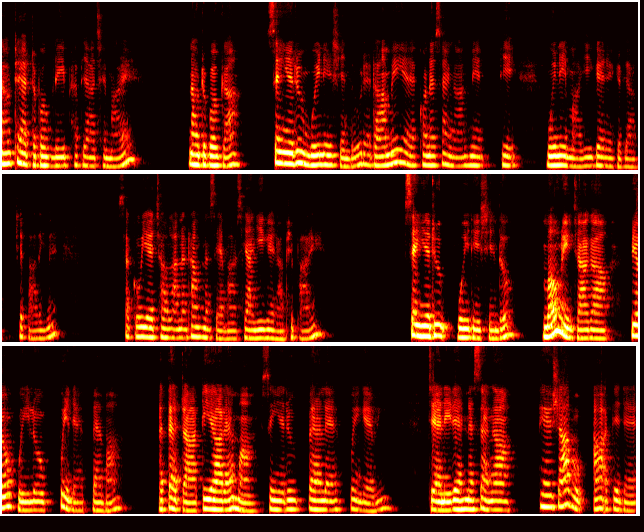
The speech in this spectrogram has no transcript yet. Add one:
နောက်ထပ်တစ်ပုဒ်လေးဖတ်ပြချင်ပါတယ်။နောက်တစ်ပုဒ်ကစင်ရတုမွေးနေ့ရှင်တို့တဲ့ဒါအမေရဲ့85နှစ်ပြည့်မွေးနေ့မှာရေးခဲ့တဲ့ကြပြဖြစ်ပါလိမ့်မယ်။19ရက်6လ2020မှာဆရာရေးခဲ့တာဖြစ်ပါတယ်။စင်ရတုမွေးနေ့ရှင်တို့မုံနေကြားကပြုံးဝေလို့ပွင့်တဲ့ပန်းပါအသက်တာတရားတန်းမှာစင်ရတုပန်းလဲပွင့်ခဲ့ပြီ။ကြံနေတဲ့25ဖယ်ရှားဖို့အားအသစ်တဲ့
